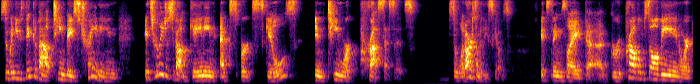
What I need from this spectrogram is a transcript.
So when you think about team based training, it's really just about gaining expert skills in teamwork processes. So, what are some of these skills? It's things like uh, group problem solving or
